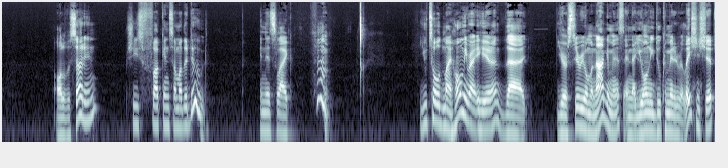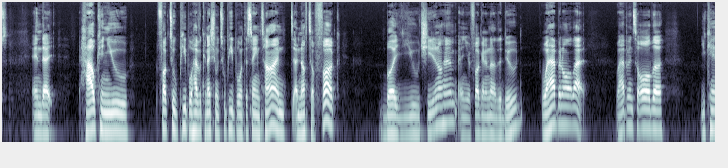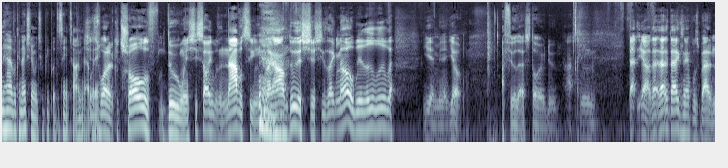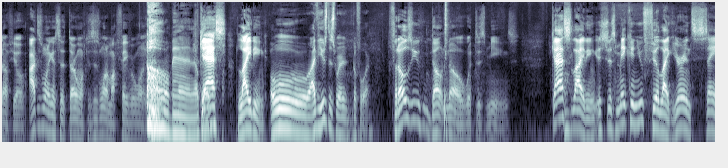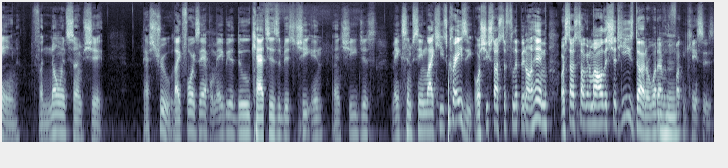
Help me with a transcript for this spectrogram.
All of a sudden, she's fucking some other dude. And it's like, hmm, you told my homie right here that you're serial monogamous and that you only do committed relationships and that how can you fuck two people, have a connection with two people at the same time t- enough to fuck, but you cheated on him and you're fucking another dude? What happened to all that? What happened to all the you can't have a connection with two people at the same time that She way? just wanted to control dude when she saw he was a novelty. Like, I don't do this shit. She's like, no. Blah, blah, blah, blah. Yeah, man. Yo, I feel that story, dude. I've seen that. Yeah, that, that that example is bad enough, yo. I just want to get to the third one because this is one of my favorite ones. Oh man, okay. Gas lighting. Oh, I've used this word before. For those of you who don't know what this means, gaslighting is just making you feel like you're insane for knowing some shit that's true. Like for example, maybe a dude catches a bitch cheating and she just makes him seem like he's crazy, or she starts to flip it on him, or starts talking about all the shit he's done, or whatever the mm-hmm. fucking case is.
